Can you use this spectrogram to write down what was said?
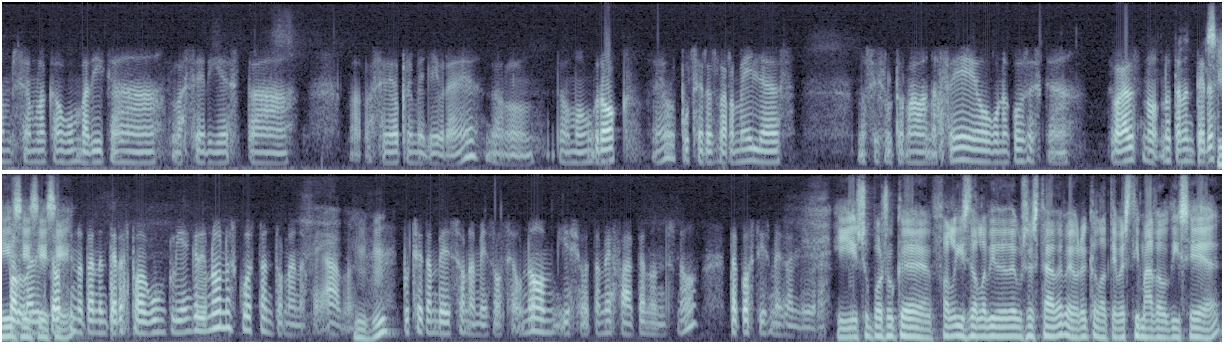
em sembla que algú va dir que la sèrie està la sèrie del primer llibre, eh? del, del Montgroc, eh? el Potseres Vermelles, no sé si el tornaven a fer o alguna cosa, és que de vegades no, no te n'enteres sí, per sí, l'editor, sí, sí. sinó te n'enteres per algun client que diu no, no és que ho estan tornant a fer, ah, doncs, uh Mhm. -huh. potser també sona més el seu nom i això també fa que doncs, no, t'acostis més al llibre. I suposo que feliç de la vida deus estar de veure que la teva estimada Odissea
